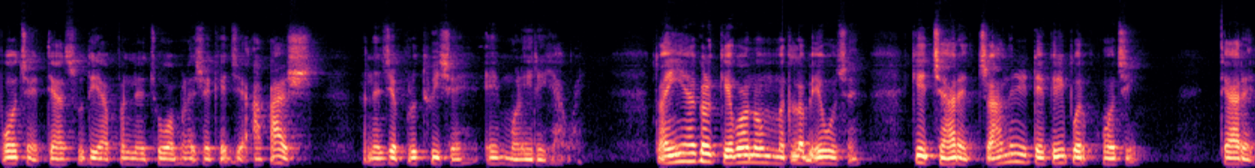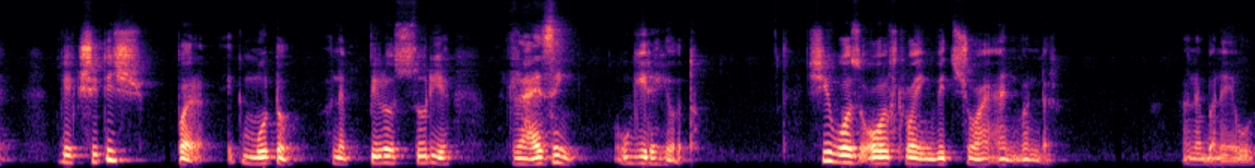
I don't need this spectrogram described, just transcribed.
પહોંચે, ત્યાં સુધી આપણને જોવા મળે છે કે જે આકાશ અને જે પૃથ્વી છે એ મળી રહ્યા હોય તો અહીંયા આગળ કહેવાનો મતલબ એવો છે કે જ્યારે ચાંદની ટેકરી પર પહોંચી, ત્યારે કે ક્ષિતિજ પર એક મોટો અને પીળો સૂર્ય રાઇઝિંગ ઉગી રહ્યો હતો. She was overflowing with joy and wonder અને બને એવું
